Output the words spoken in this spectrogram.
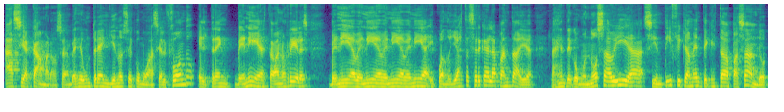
hacia cámara, o sea, en vez de un tren yéndose como hacia el fondo, el tren venía, estaban los rieles, venía, venía, venía, venía, y cuando ya está cerca de la pantalla, la gente como no sabía científicamente qué estaba pasando,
